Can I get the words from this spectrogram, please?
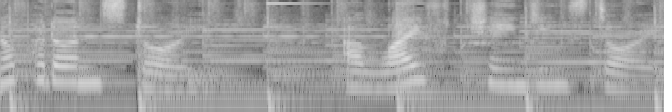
Nopadol's Story a life changing story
